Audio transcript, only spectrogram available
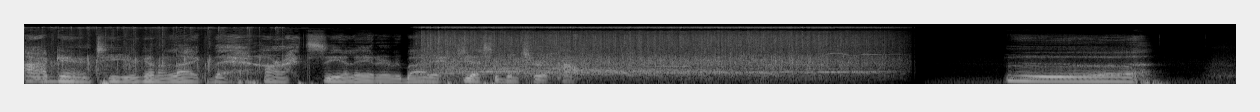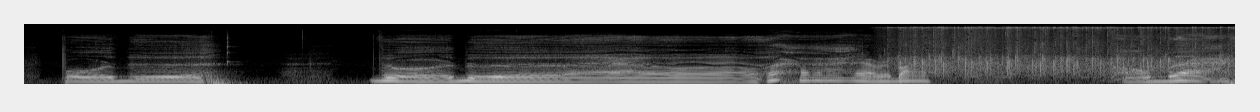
I guarantee you're gonna like that. Alright, see you later, everybody. Jesse Ventura out. Uh, for everybody. I'm back.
